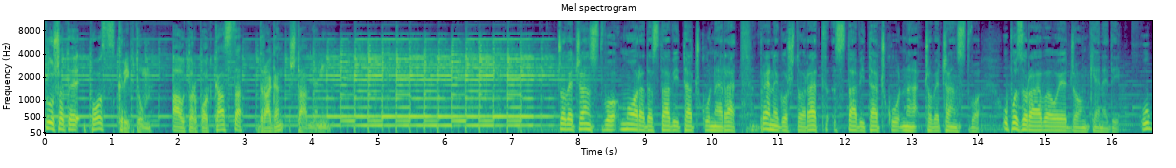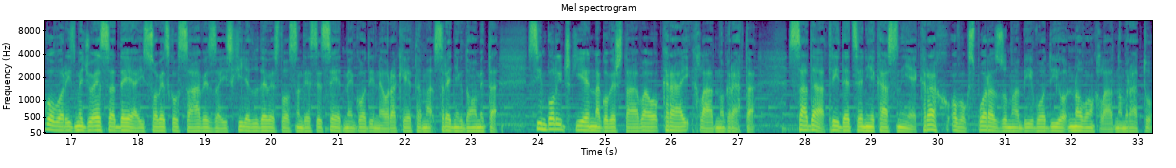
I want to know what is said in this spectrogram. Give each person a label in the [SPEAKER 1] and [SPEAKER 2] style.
[SPEAKER 1] Slušate Post Scriptum. Autor podcasta Dragan Štavljanin.
[SPEAKER 2] Čovečanstvo mora da stavi tačku na rat, pre nego što rat stavi tačku na čovečanstvo, upozoravao je John Kennedy. Ugovor između SAD-a i Sovjetskog saveza iz 1987. godine o raketama srednjeg dometa simbolički je nagoveštavao kraj hladnog rata – Sada, tri decenije kasnije, krah ovog sporazuma bi vodio novom hladnom ratu.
